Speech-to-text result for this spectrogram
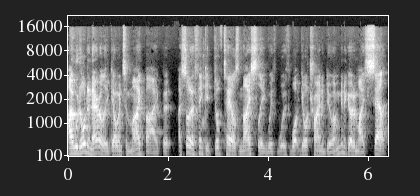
I would ordinarily go into my buy, but I sort of think it dovetails nicely with with what you're trying to do. I'm going to go to my sell.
